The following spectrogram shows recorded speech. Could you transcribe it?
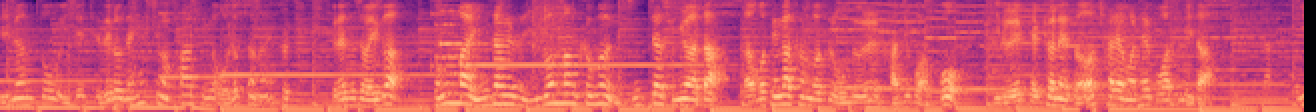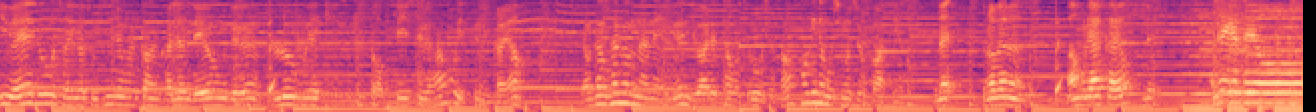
길면 또 이제 제대로 된 핵심을 파악하기가 어렵잖아요. 그렇죠. 그래서 저희가 정말 임상에서 이것만큼은 진짜 중요하다라고 생각한 것을 오늘 가지고 왔고 이를 개편해서 촬영을 해보았습니다. 자, 이 외에도 저희가 중심정맥관 관련 내용들은 블로그에 계속해서 업데이트를 하고 있으니까요. 영상 설명란에 있는 URL 타고 들어오셔서 확인해 보시면 좋을 것 같아요. 네, 그러면은 마무리할까요? 네. 안녕히 계세요.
